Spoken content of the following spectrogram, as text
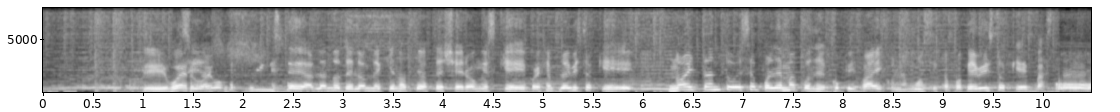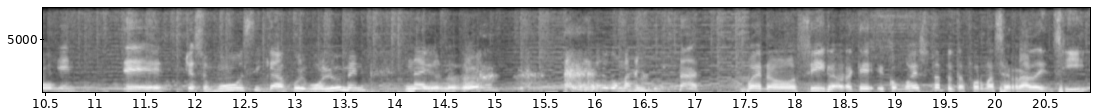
Eh, bueno, algo que este, hablando del hombre que notaste, Sharon, es que, por ejemplo, he visto que no hay tanto ese problema con el copyright, con la música, porque he visto que bastante oh. gente escucha su música, full volumen, nadie algo más en libertad. Bueno, sí, la verdad que eh, como es una plataforma cerrada en sí,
